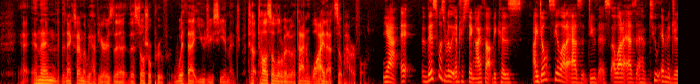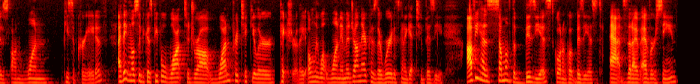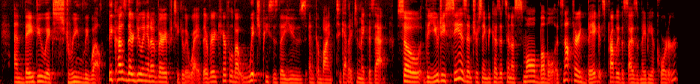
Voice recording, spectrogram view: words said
and then the next item that we have here is the the social proof with that UGC image. T- tell us a little bit about that and why that's so powerful. Yeah, it, this was really interesting. I thought because I don't see a lot of ads that do this. A lot of ads that have two images on one piece of creative. I think mostly because people want to draw one particular picture. They only want one image on there because they're worried it's going to get too busy. Obvi has some of the busiest, quote unquote, busiest ads that I've ever seen, and they do extremely well because they're doing it in a very particular way. They're very careful about which pieces they use and combine together to make this ad. So the UGC is interesting because it's in a small bubble. It's not very big, it's probably the size of maybe a quarter.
